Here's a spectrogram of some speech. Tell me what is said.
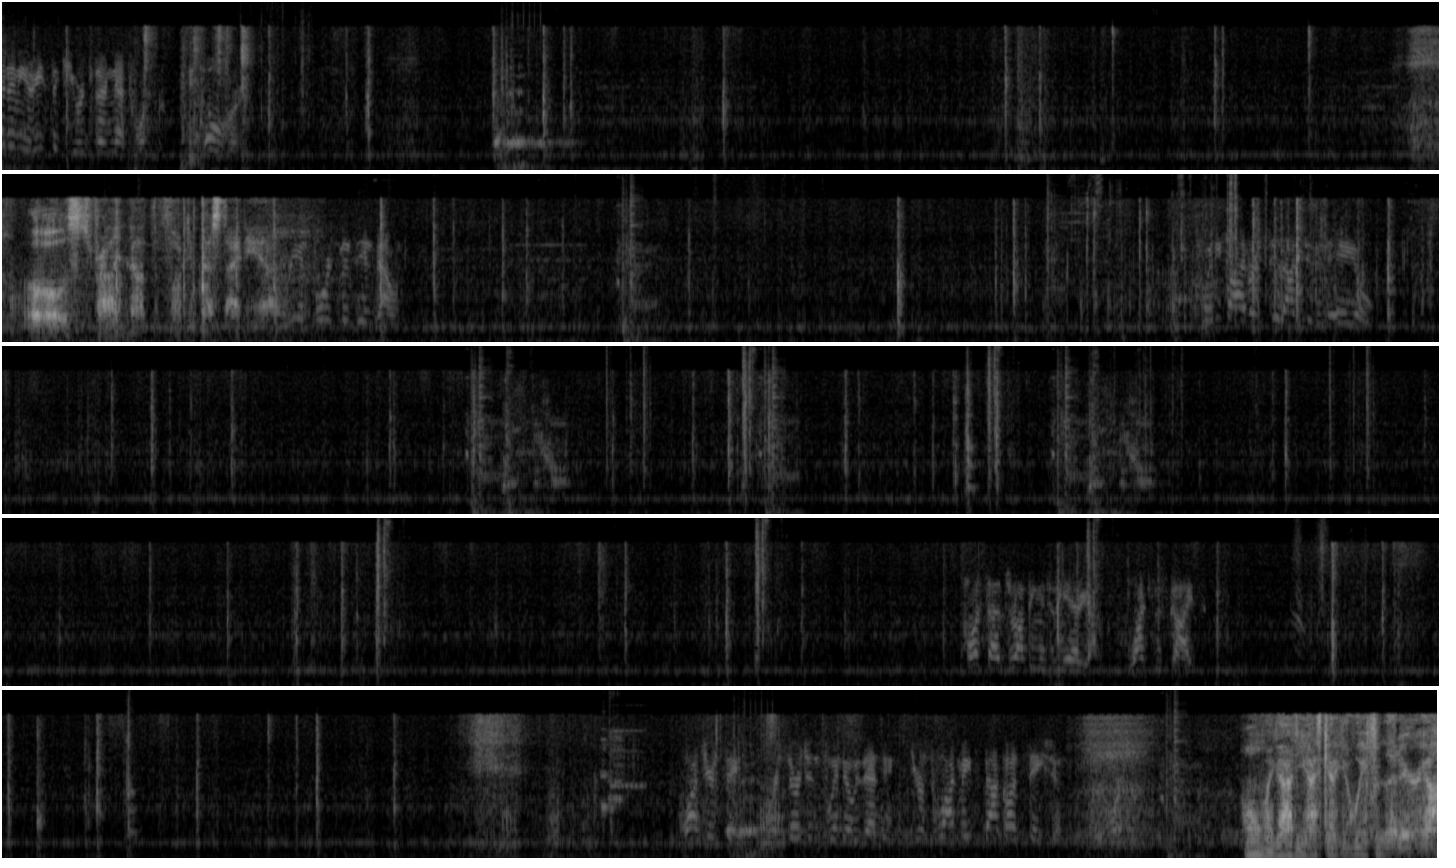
Enemy resecured their network. It's over. Oh, this is probably not the fucking best idea. Reinforcements inbound. Twenty-five are still active in the AO. Hostiles dropping into the area. Watch the skies. Watch your six. Resurgence window is ending. Your squad mate's back on station. Good work. Oh my god, you guys gotta get away from that area.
